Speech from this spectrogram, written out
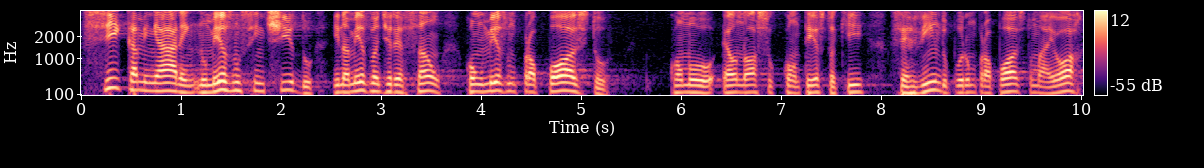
se caminharem no mesmo sentido e na mesma direção, com o mesmo propósito, como é o nosso contexto aqui, servindo por um propósito maior,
